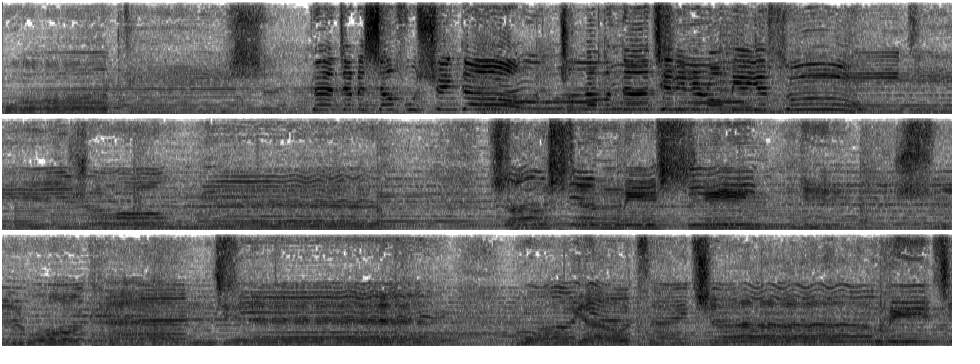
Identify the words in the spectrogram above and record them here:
我的神。更加的降服宣告，从他们得见你的荣面，耶稣。彰显你心意，使我看见。我要在这里见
